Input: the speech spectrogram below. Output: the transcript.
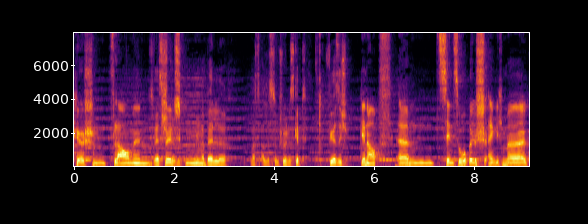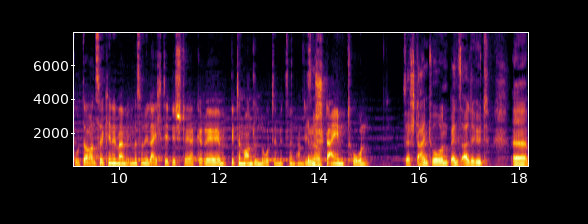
Kirschen, Pflaumen, Zwetschgen, Zwetschgen Mirabelle, was alles so Schönes gibt. Pfirsich. Genau. Ähm, sensorisch eigentlich immer gut daran zu erkennen, weil wir immer so eine leichte, bestärkere Bittermandelnote mit drin haben, diesen genau. Steinton. Dieser Steinton, Benzaldehyd, äh,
